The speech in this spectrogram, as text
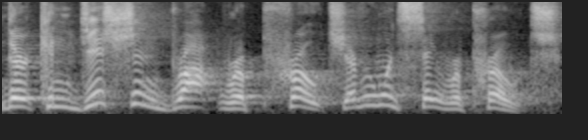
their condition brought reproach. Everyone say reproach.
